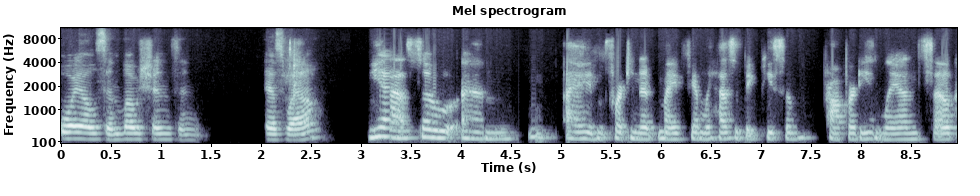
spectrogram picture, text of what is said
oils and lotions and as well. Yeah, so um, I'm fortunate. My family has a big piece of property and land, so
